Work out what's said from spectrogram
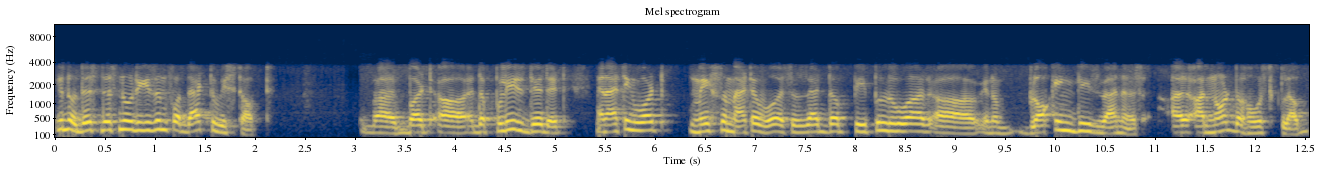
you know there's there's no reason for that to be stopped. But, but uh, the police did it, and I think what makes the matter worse is that the people who are uh, you know blocking these banners are, are not the host club.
